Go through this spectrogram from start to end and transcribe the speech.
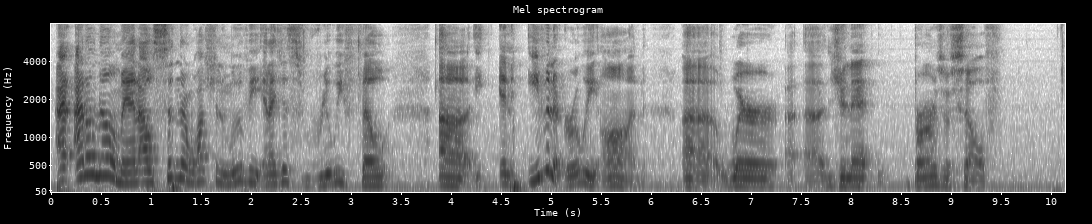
I, I don't know, man. I was sitting there watching the movie, and I just really felt, uh, and even early on, uh, where uh, uh, Jeanette burns herself,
